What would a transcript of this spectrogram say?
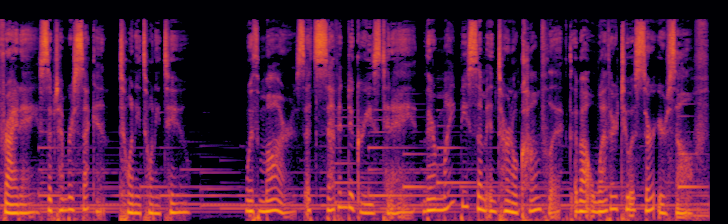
Friday, September 2nd, 2022. With Mars at 7 degrees today, there might be some internal conflict about whether to assert yourself.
